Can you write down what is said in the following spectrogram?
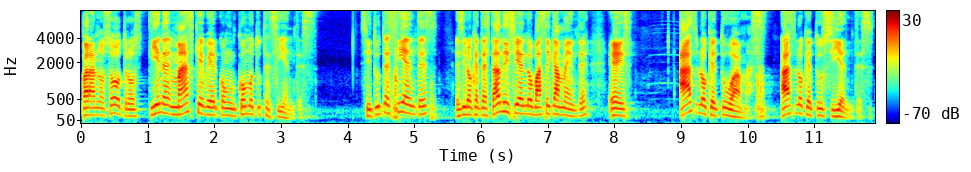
para nosotros tiene más que ver con cómo tú te sientes. Si tú te sientes, es decir, lo que te están diciendo básicamente es, haz lo que tú amas, haz lo que tú sientes.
